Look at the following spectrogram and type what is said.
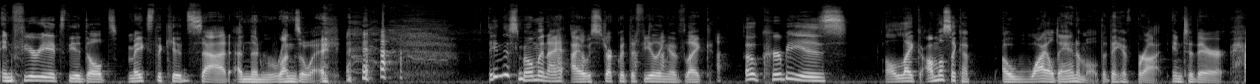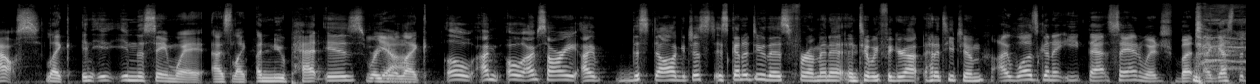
infuriates the adults, makes the kids sad, and then runs away. In this moment, I, I was struck with the feeling of like, oh, Kirby is like almost like a, a wild animal that they have brought into their house, like in in, the same way as like a new pet is, where Yeah. you're like, oh, I'm oh, I'm sorry, I this dog just is gonna do this for a minute until we figure out how to teach him. I was going to eat that sandwich, but I guess the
